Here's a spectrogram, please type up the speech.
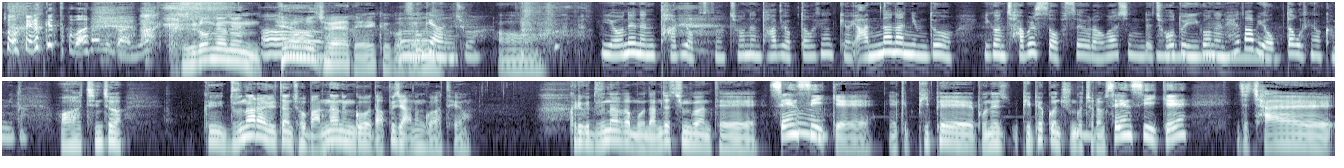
이렇게 또 말하는 거 아니야? 아, 그러면은 어. 헤어져야 돼, 그거는. 속이 안 좋아. 어. 연애는 답이 없어. 저는 답이 없다고 생각해요. 안나나 님도 이건 잡을 수 없어요라고 하시는데 저도 음. 이거는 해답이 없다고 생각합니다. 와, 진짜 그 누나랑 일단 저 만나는 거 나쁘지 않은 것 같아요. 그리고 누나가 뭐 남자친구한테 센스 음. 있게 이렇게 뷔페 보내 뷔페권 준 것처럼 센스 있게 이제 잘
